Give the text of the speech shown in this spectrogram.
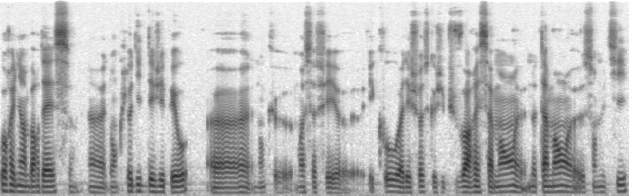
Aurélien Bordès, donc l'audit des GPO. Euh, donc euh, moi ça fait euh, écho à des choses que j'ai pu voir récemment, notamment son outil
